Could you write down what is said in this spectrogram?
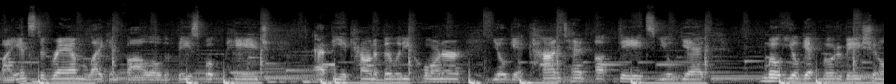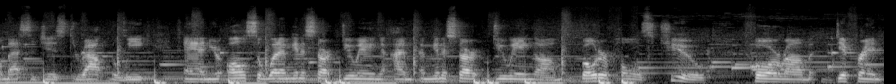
my Instagram, like and follow the Facebook page at the Accountability Corner. You'll get content updates. You'll get you'll get motivational messages throughout the week. And you're also what I'm going to start doing. I'm, I'm going to start doing um, voter polls too for um, different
